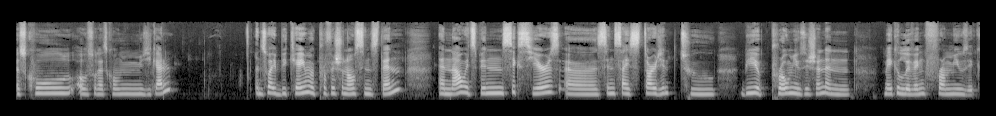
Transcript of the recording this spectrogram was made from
a school also that's called Musical. And so I became a professional since then. And now it's been six years uh, since I started to be a pro musician and make a living from music.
